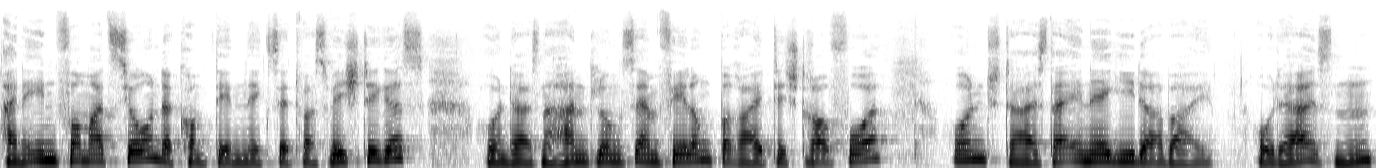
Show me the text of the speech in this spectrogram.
eine Information, da kommt demnächst etwas Wichtiges und da ist eine Handlungsempfehlung, bereite dich drauf vor und da ist da Energie dabei. Oder ist ein,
